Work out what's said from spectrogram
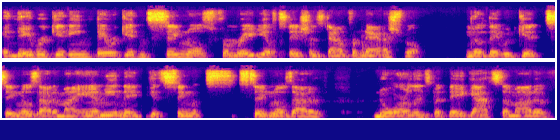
And they were getting, they were getting signals from radio stations down from Nashville. You know, they would get signals out of Miami and they'd get sing, signals out of New Orleans, but they got some out of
